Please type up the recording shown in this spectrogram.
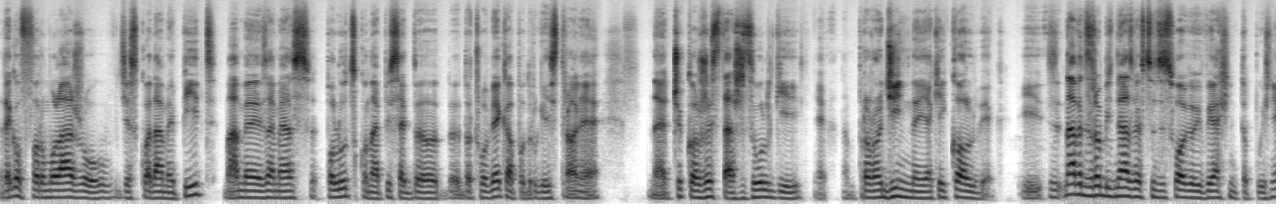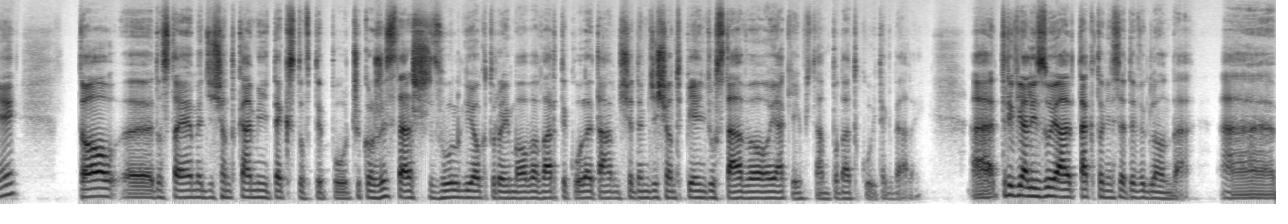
Dlatego w formularzu, gdzie składamy PIT, mamy zamiast po ludzku napisać do, do, do człowieka po drugiej stronie, e, czy korzystasz z ulgi nie wiem, prorodzinnej, jakiejkolwiek, i nawet zrobić nazwę w cudzysłowie i wyjaśnić to później, to e, dostajemy dziesiątkami tekstów typu, czy korzystasz z ulgi, o której mowa w artykule tam 75 ustawy o jakimś tam podatku i tak dalej. E, trywializuje, ale tak to niestety wygląda. E,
